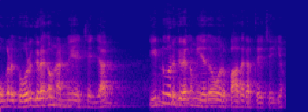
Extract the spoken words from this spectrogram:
உங்களுக்கு ஒரு கிரகம் நன்மையை செஞ்சால் இன்னொரு கிரகம் ஏதோ ஒரு பாதகத்தை செய்யும்.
